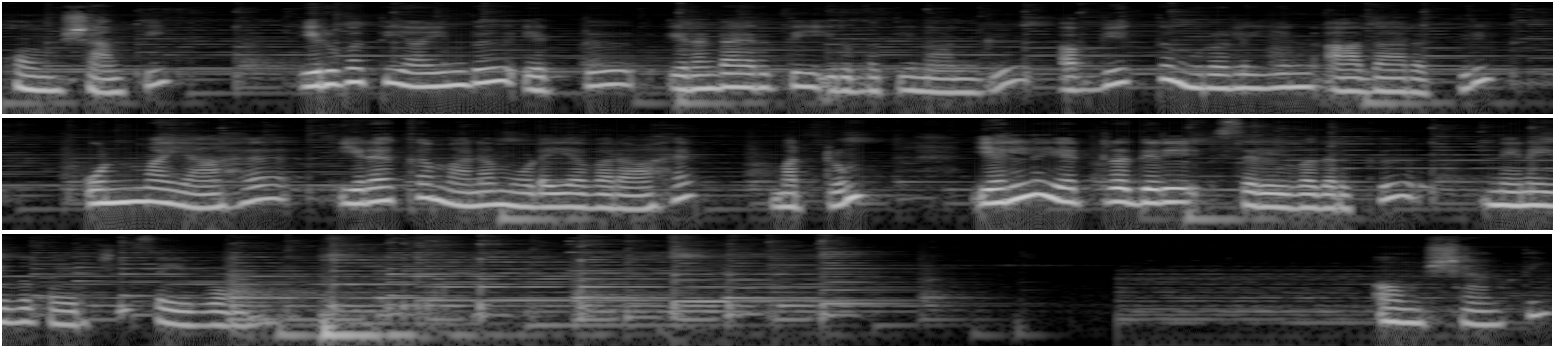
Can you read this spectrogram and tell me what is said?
ஓம் சாந்தி. இருபத்தி ஐந்து எட்டு இரண்டாயிரத்தி இருபத்தி நான்கு அவ்வியக்த முரளியின் ஆதாரத்தில் உண்மையாக இரக்க மனம் உடையவராக மற்றும் எல்லையற்றதில் செல்வதற்கு நினைவு பயிற்சி செய்வோம். ஓம் சாந்தி.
